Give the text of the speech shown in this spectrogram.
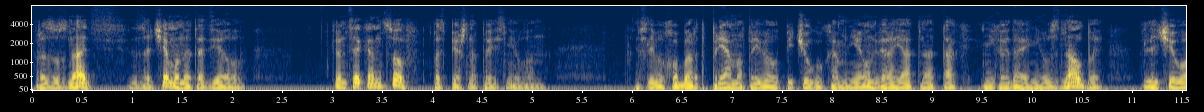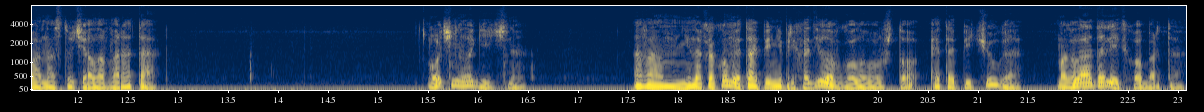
разузнать, зачем он это делал. В конце концов, — поспешно пояснил он, — если бы Хобарт прямо привел Пичугу ко мне, он, вероятно, так никогда и не узнал бы, для чего она стучала в ворота. Очень логично. — а Вам ни на каком этапе не приходило в голову, что эта печуга могла одолеть Хобарта?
